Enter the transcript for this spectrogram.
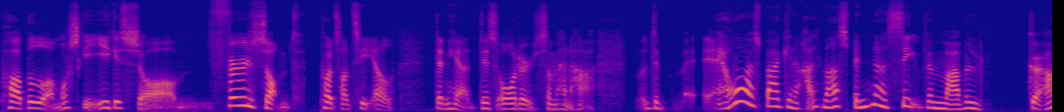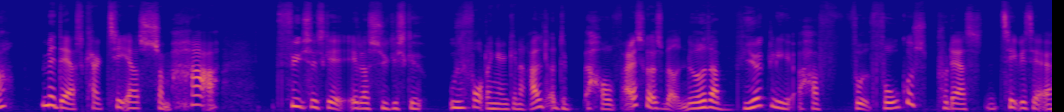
poppet og måske ikke så følsomt portrætteret, den her disorder, som han har. Det er jo også bare generelt meget spændende at se, hvad Marvel gør med deres karakterer, som har fysiske eller psykiske udfordringer generelt, og det har jo faktisk også været noget, der virkelig har fået fokus på deres tv-serier.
